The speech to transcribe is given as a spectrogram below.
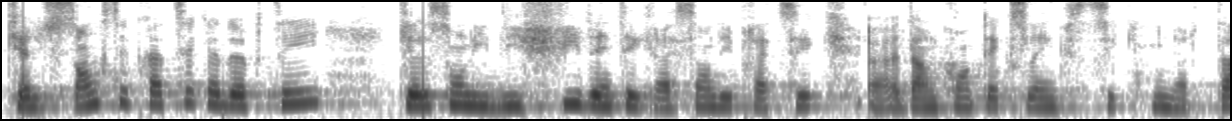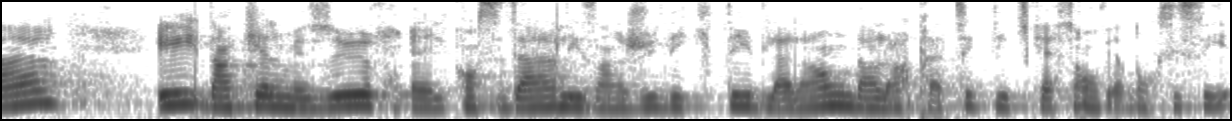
Quelles sont ces pratiques adoptées? Quels sont les défis d'intégration des pratiques dans le contexte linguistique minoritaire? Et dans quelle mesure elles considèrent les enjeux d'équité de la langue dans leur pratique d'éducation ouverte. Donc, si c'est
